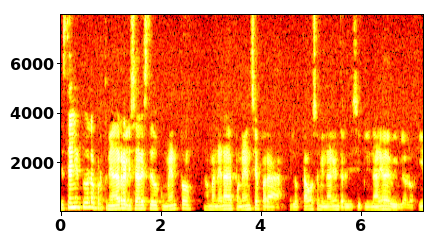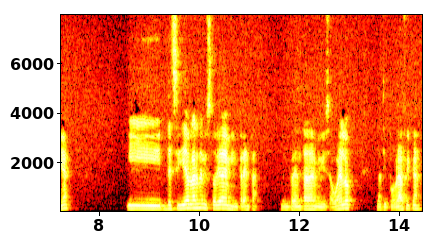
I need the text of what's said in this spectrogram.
Este año tuve la oportunidad de realizar este documento a manera de ponencia para el octavo seminario interdisciplinario de bibliología y decidí hablar de la historia de mi imprenta, la imprenta de mi bisabuelo, la tipográfica,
